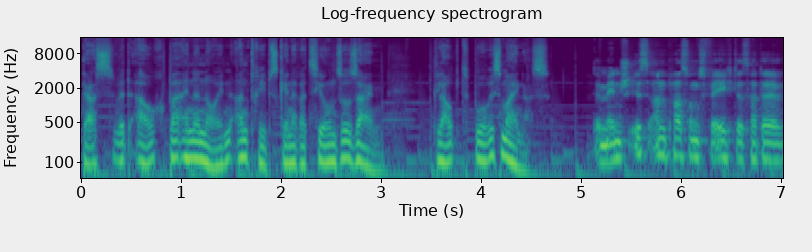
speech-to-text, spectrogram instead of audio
Das wird auch bei einer neuen Antriebsgeneration so sein, glaubt Boris Meiners. Der Mensch ist anpassungsfähig, das hat er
